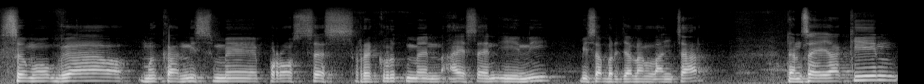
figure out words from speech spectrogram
semoga mekanisme proses rekrutmen ASN ini bisa berjalan lancar Dan saya yakin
